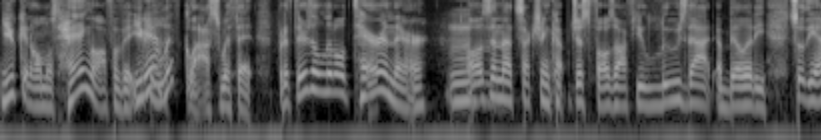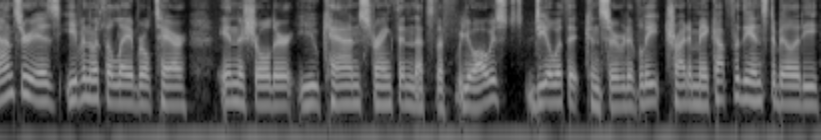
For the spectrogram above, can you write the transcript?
you can almost hang off of it. You Yeah. can lift glass with it. But if there's a little tear in there, all of a sudden that suction cup just falls off. You lose that ability. So the answer is even with a labral tear in the shoulder, you can strengthen. That's the you always deal with it conservatively. Try to make up for the instability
